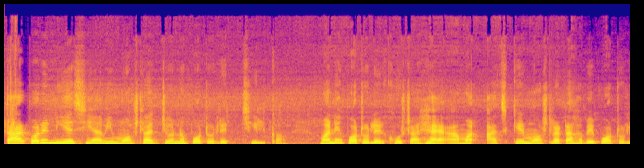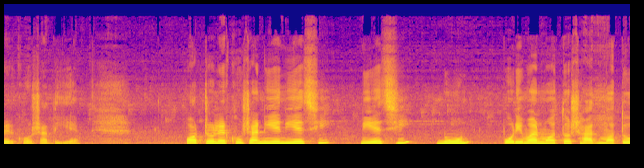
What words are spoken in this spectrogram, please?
তারপরে নিয়েছি আমি মশলার জন্য পটলের ছিলকা। মানে পটলের খোসা। হ্যাঁ আমার আজকের মশলাটা হবে পটলের খোসা দিয়ে। পটলের খোসা নিয়ে নিয়েছি নিয়েছি নুন, পরিমাণ মতো, স্বাদ মতো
